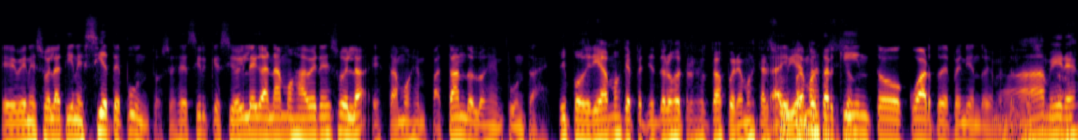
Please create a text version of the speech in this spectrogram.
eh, Venezuela tiene siete puntos. Es decir, que si hoy le ganamos a Venezuela, estamos empatándolos en puntaje. Y podríamos, dependiendo de los otros resultados, podríamos estar Ahí subiendo. de estar posición. quinto o cuarto, dependiendo, obviamente. del Ah, mire.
